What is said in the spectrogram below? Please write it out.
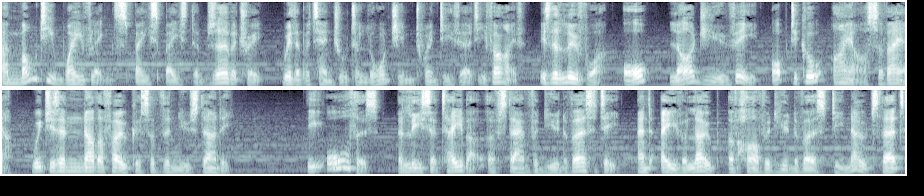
A multi wavelength space based observatory with a potential to launch in 2035 is the LUVOIR, or Large UV Optical IR Surveyor, which is another focus of the new study. The authors, Elisa Tabor of Stanford University and Avi Loeb of Harvard University, notes that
